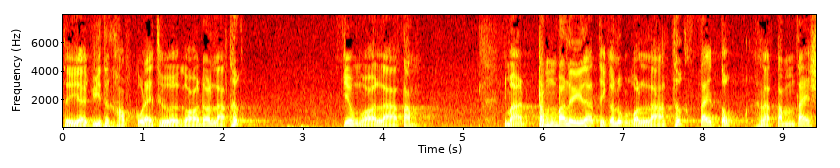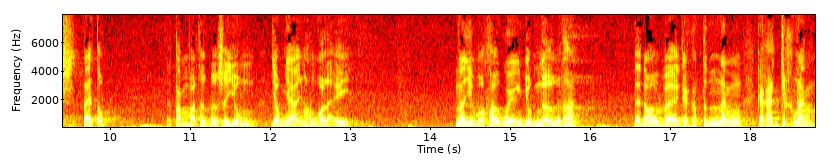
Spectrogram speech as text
thì à, duy thức học của đại thừa gọi đó là thức chứ không gọi là tâm. Nhưng mà trong Bali đó thì có lúc gọi là thức tái tục hay là tâm tái tái tục. Thì tâm và thức được sử dụng giống nhau nhưng mà không gọi là ý. Nó như một thói quen dụng ngữ thôi để nói về các, cái tính năng các cái chức năng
